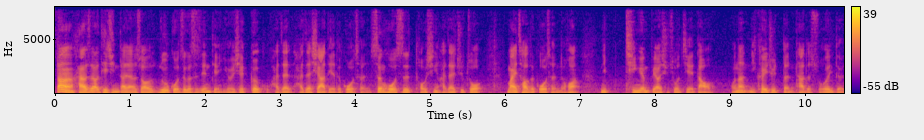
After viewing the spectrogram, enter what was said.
当然还是要提醒大家说，如果这个时间点有一些个股还在还在下跌的过程，甚或是投信还在去做卖超的过程的话，你情愿不要去做接刀，那你可以去等它的所谓的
